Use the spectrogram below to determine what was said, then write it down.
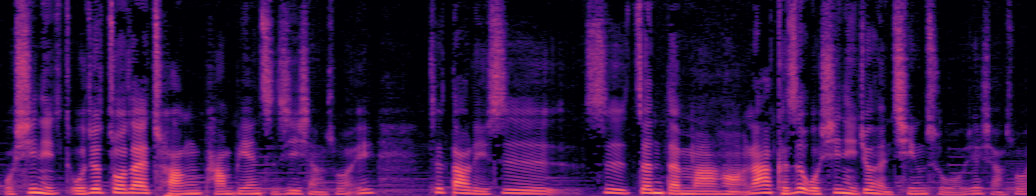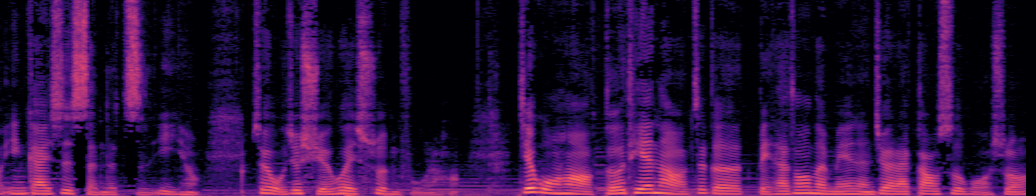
我心里我就坐在床旁边仔细想说，哎。这到底是是真的吗？哈，那可是我心里就很清楚，我就想说应该是神的旨意哈，所以我就学会顺服了哈。结果哈，隔天呢，这个北台中的媒人就来告诉我说，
